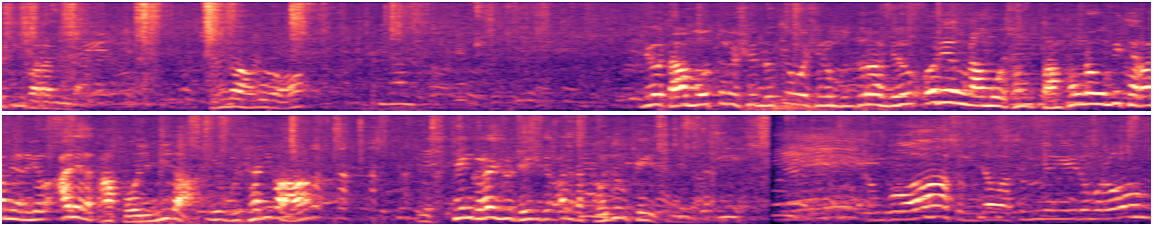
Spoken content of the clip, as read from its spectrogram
그러시기 바랍니다. 건강으로. 이거 다 못 들으시고 늦게 오시는 분들은 이 어령나무, 참- 단풍나무 밑에 가면 이 안에가 다 보입니다. 이 울타리가 이 스테인그라스로 되기 때문에 안에 다 보이도록 되어 있습니다. 성부와 성자와 성령의 이름으로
